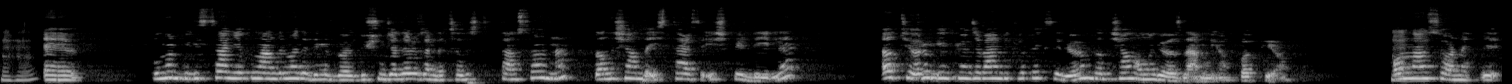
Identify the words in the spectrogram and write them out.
Hı hı. E, bunun bilişsel yapılandırma dediğimiz böyle düşünceler üzerinde çalıştıktan sonra danışan da isterse işbirliğiyle atıyorum ilk önce ben bir köpek seviyorum. Danışan onu gözlemliyor, bakıyor. Ondan sonraki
